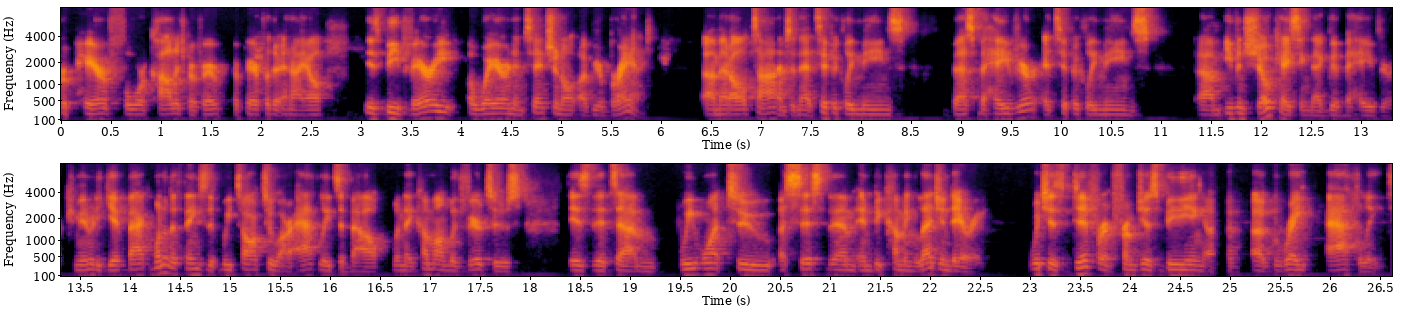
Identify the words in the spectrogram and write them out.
prepare for college, prepare prepare for their NIL, is be very aware and intentional of your brand um, at all times, and that typically means best behavior. It typically means um, even showcasing that good behavior, community give back. One of the things that we talk to our athletes about when they come on with Virtus is that um, we want to assist them in becoming legendary, which is different from just being a, a great athlete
